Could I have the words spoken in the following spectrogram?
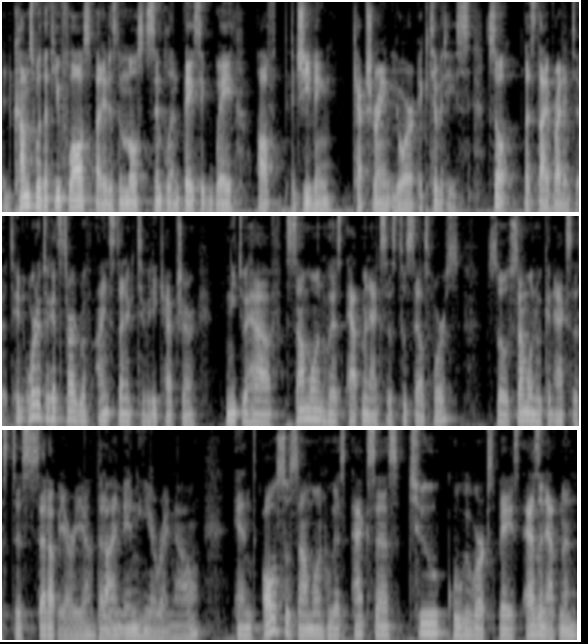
It comes with a few flaws, but it is the most simple and basic way of achieving capturing your activities. So let's dive right into it. In order to get started with Einstein activity capture, you need to have someone who has admin access to Salesforce. So someone who can access this setup area that I'm in here right now. And also someone who has access to Google Workspace as an admin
